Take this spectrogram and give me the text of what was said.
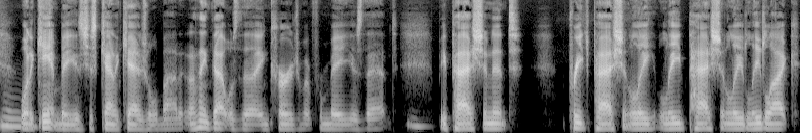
Mm. What it can't be is just kind of casual about it. And I think that was the encouragement for me is that Mm. be passionate, preach passionately, lead passionately, lead like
